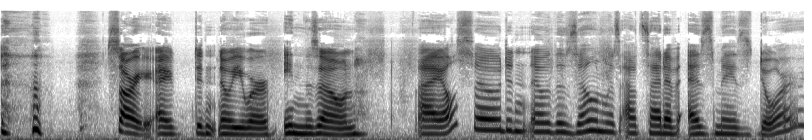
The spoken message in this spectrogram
Sorry, I didn't know you were in the zone. I also didn't know the zone was outside of Esme's door.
